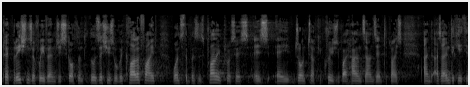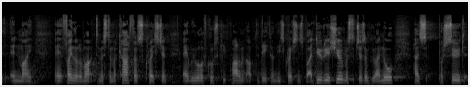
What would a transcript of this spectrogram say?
preparations of Wave Energy Scotland. Those issues will be clarified once the business planning process is uh, drawn to a conclusion by Hans An's Enterprise. And as I indicated in my uh, final remark to Mr MacArthur's question, uh, we will of course keep Parliament up to date on these questions. But I do reassure Mr Chisholm, who I know has pursued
